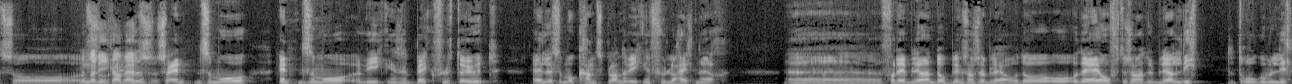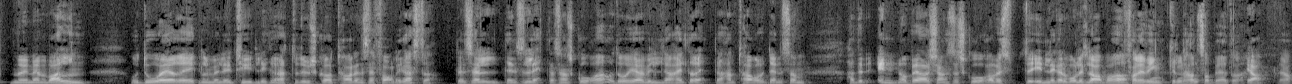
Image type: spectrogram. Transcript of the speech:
så, Men allikevel. Så, så, så, enten så må, enten så må Vikings bekk flytte ut, eller så må kantspillerne Viking fylle helt ned. Uh, for det blir en dobling sånn som det blir. Og, da, og, og, det er jo ofte sånn at du blir litt droget litt mye med ballen. Og da er regelen veldig tydelig at du skal ta den som er farligste. Den som, er lettest han skårer. Og da gjør Vilde helt rette. Han tar ut den som hadde en enda bedre sjanse til å skåre hvis innlegget hadde vært litt lavere. Fordi vinkelen hans var bedre. Ja. ja.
